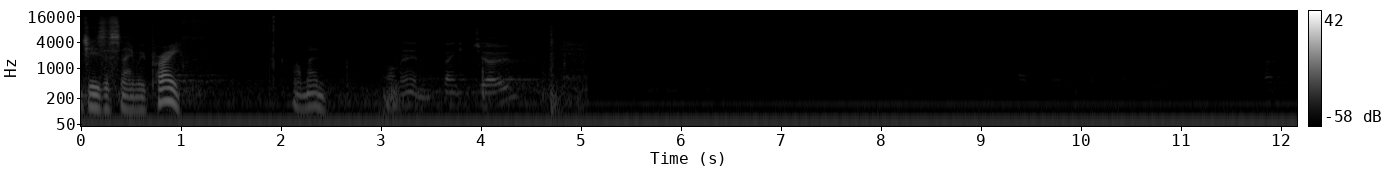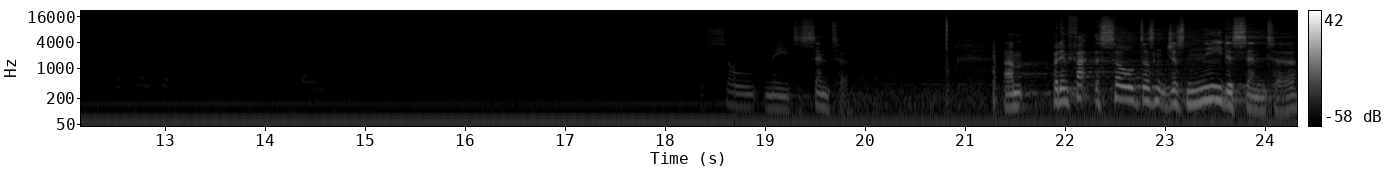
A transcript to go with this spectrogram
In Jesus' name we pray. Amen. Needs a center. Um, but in fact, the soul doesn't just need a center,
